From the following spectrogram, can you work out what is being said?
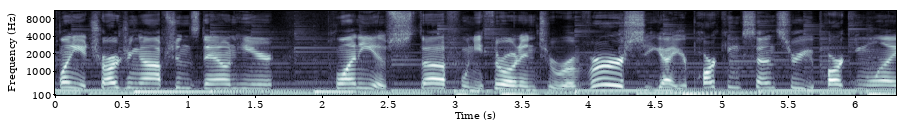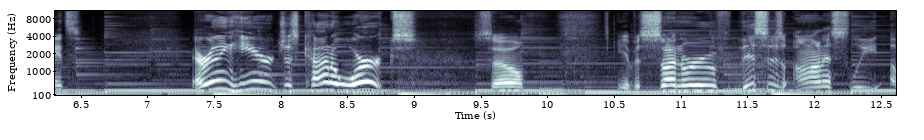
Plenty of charging options down here. Plenty of stuff when you throw it into reverse. You got your parking sensor, your parking lights. Everything here just kind of works. So, you have a sunroof. This is honestly a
